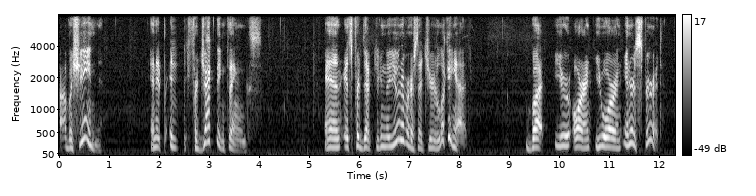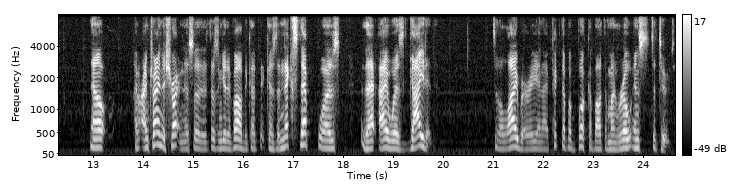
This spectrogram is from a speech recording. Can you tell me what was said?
a machine and it, it's projecting things. And it's projecting the universe that you're looking at. But you are an you are an inner spirit. Now i'm, I'm trying to shorten this so that it doesn't get involved because because the next step was that i was guided to the library and i picked up a book about the monroe institute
